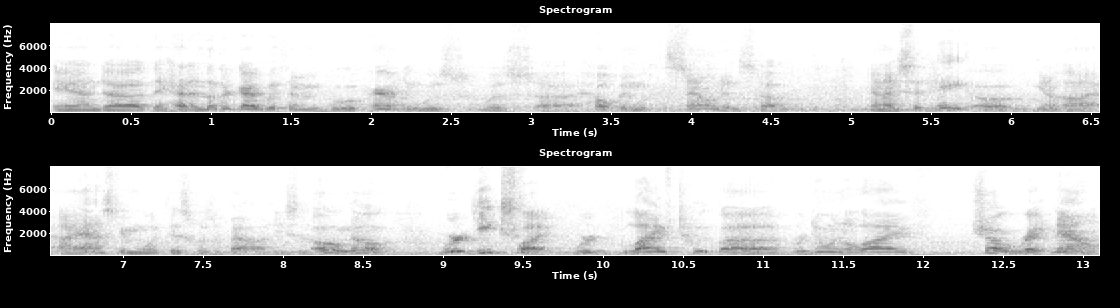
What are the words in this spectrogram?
and uh, they had another guy with him who apparently was was uh, helping with the sound and stuff. And I said, hey, uh, you know, I, I asked him what this was about. And he said, oh no, we're Geeks Life. We're live. Uh, we're doing a live show right now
